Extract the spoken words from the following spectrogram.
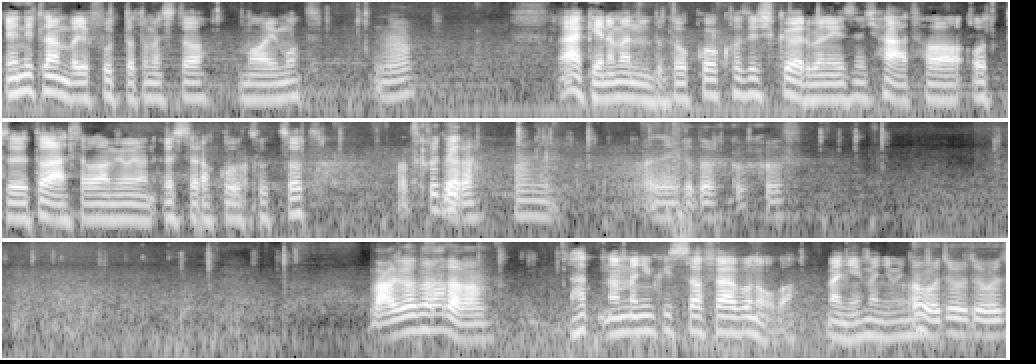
Én itt nem vagyok, futtatom ezt a majmot. Ja. El kéne menned a dokkokhoz és körbenézni, hogy hát ha ott találsz valami olyan összerakó cuccot. Hát akkor gyere. Menjünk a dokkokhoz. Vágod már van? Hát nem menjünk vissza a felvonóba? Menjünk, menjünk, menjünk. Úgy, úgy, úgy.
